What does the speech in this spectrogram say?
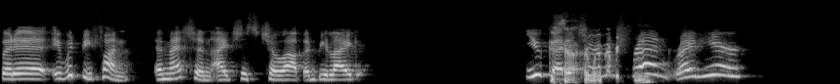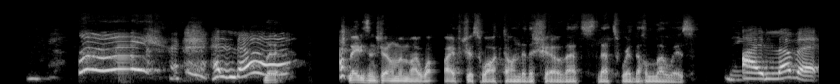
but uh, it would be fun. Imagine I just show up and be like, "You got yeah, a German friend right here." Hi, hello. Ladies and gentlemen, my wife just walked onto the show. That's that's where the hello is. I love it.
